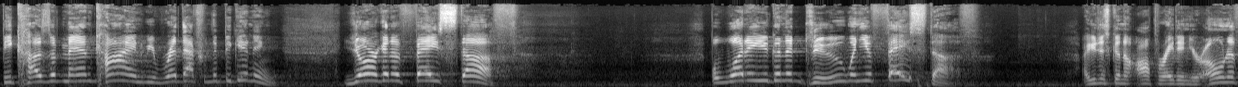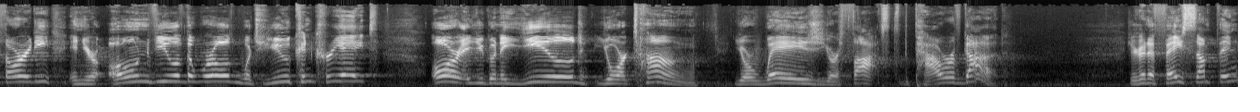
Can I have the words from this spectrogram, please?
because of mankind. We read that from the beginning. You're going to face stuff. But what are you going to do when you face stuff? Are you just going to operate in your own authority, in your own view of the world, what you can create? Or are you going to yield your tongue? Your ways, your thoughts to the power of God. You're going to face something.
